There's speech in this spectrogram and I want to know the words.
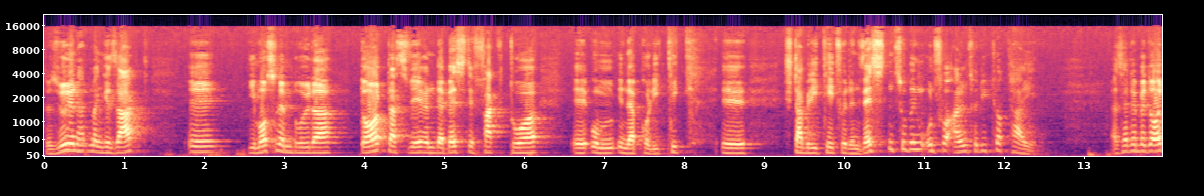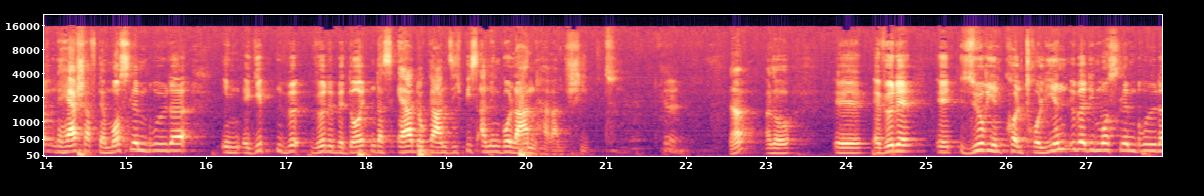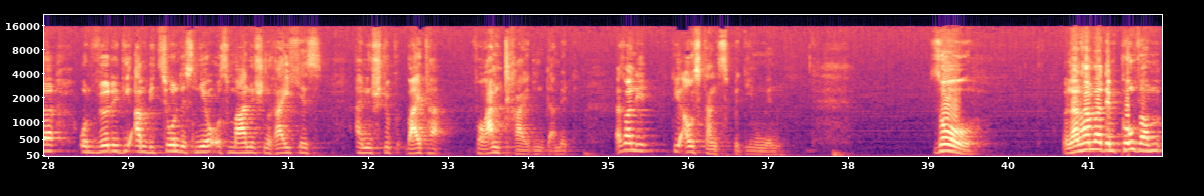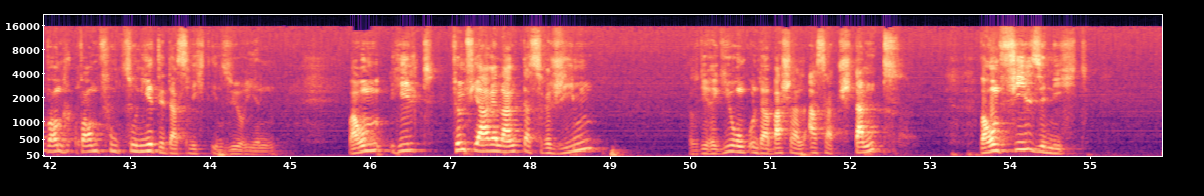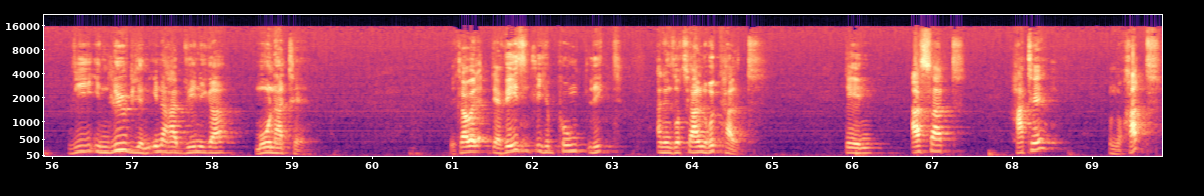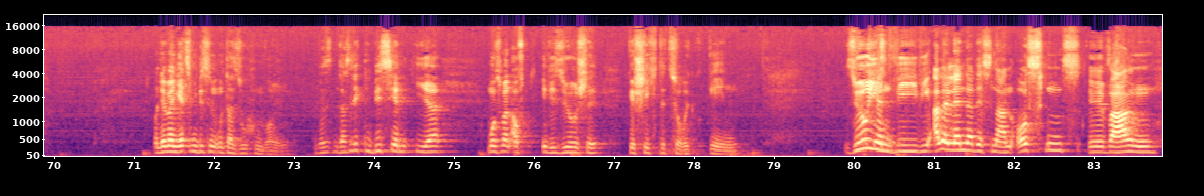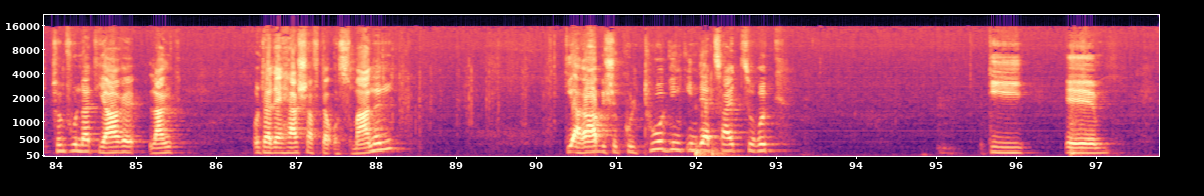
Für Syrien hat man gesagt, äh, die Moslembrüder dort, das wären der beste Faktor, äh, um in der Politik äh, Stabilität für den Westen zu bringen und vor allem für die Türkei. Das hätte bedeutet, eine Herrschaft der Moslembrüder in Ägypten würde bedeuten, dass Erdogan sich bis an den Golan heranschiebt. Ja, also äh, er würde äh, Syrien kontrollieren über die Moslembrüder und würde die Ambition des neo-osmanischen Reiches ein Stück weiter vorantreiben damit. Das waren die, die Ausgangsbedingungen. So, und dann haben wir den Punkt, warum, warum, warum funktionierte das nicht in Syrien? Warum hielt fünf Jahre lang das Regime, also die Regierung unter Bashar al-Assad, stand? Warum fiel sie nicht, wie in Libyen, innerhalb weniger Monate? Ich glaube, der wesentliche Punkt liegt an den sozialen Rückhalt, den Assad hatte und noch hat und den wir jetzt ein bisschen untersuchen wollen. Das, das liegt ein bisschen hier muss man auf, in die syrische Geschichte zurückgehen. Syrien, wie, wie alle Länder des Nahen Ostens, äh, waren 500 Jahre lang unter der Herrschaft der Osmanen. Die arabische Kultur ging in der Zeit zurück. Die, äh,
